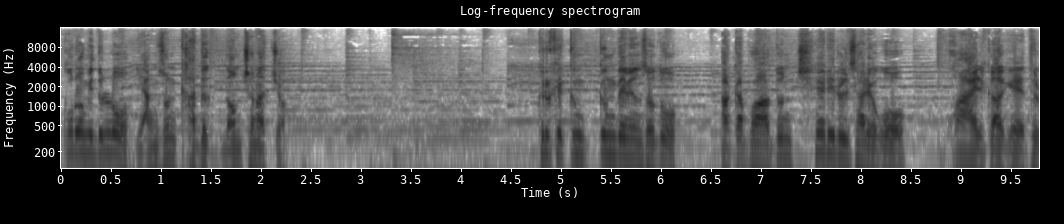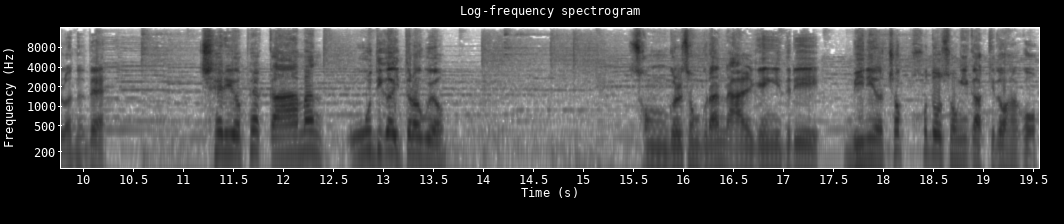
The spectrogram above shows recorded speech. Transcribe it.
꾸러미들로 양손 가득 넘쳐났죠. 그렇게 끙끙대면서도 아까 봐둔 체리를 사려고 과일 가게에 들렀는데 체리 옆에 까만 오디가 있더라고요. 송글송글한 알갱이들이 미니어처 포도송이 같기도 하고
